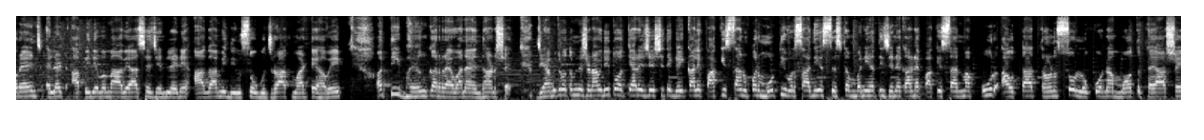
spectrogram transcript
ઓરેન્જ એલર્ટ આપી દેવામાં આવ્યા છે, જેને લઈને આગામી દિવસો ગુજરાત માટે હવે અતિ ભયંકર રહેવાના એંધાણ છે. જ્યાં મિત્રો તમને જણાવી દઈએ અત્યારે જે છે તે ગઈકાલે પાકિસ્તાન ઉપર મોટી વરસાદીય સિસ્ટમ બની હતી, જેને કારણે પાકિસ્તાનમાં પૂર આવતા ત્રણસો લોકોના મોત થયા છે.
